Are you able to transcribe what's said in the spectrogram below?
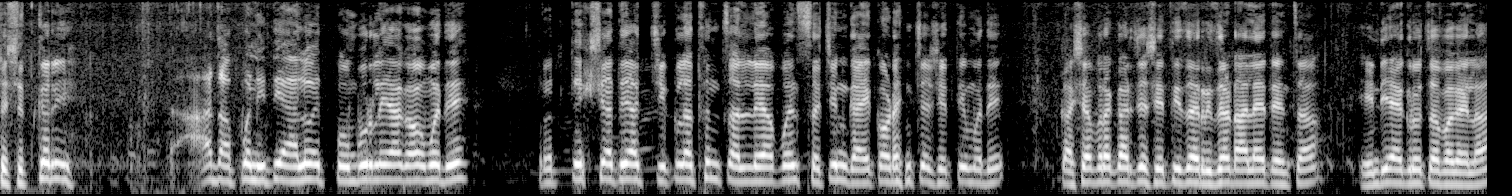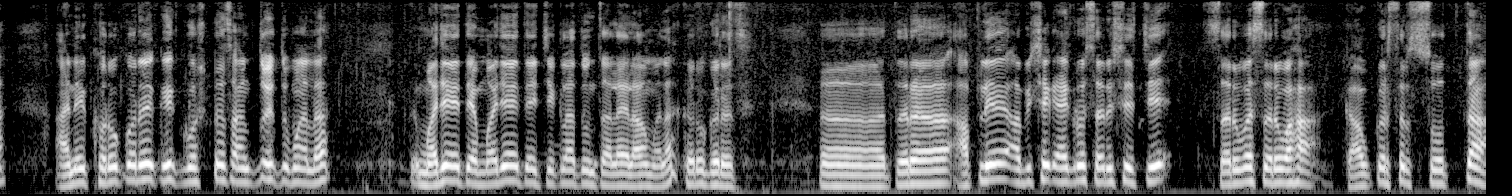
तर शेतकरी आज आपण इथे आलो आहेत पोंबुर्ले या गावामध्ये. प्रत्यक्षात या चिखलातून चाललोय आपण सचिन गायकवाड यांच्या शेतीमध्ये. कशा प्रकारच्या शेतीचा रिझल्ट आला आहे त्यांचा इंडिया ॲग्रोचा बघायला. आणि खरोखर एक एक गोष्ट सांगतोय तुम्हाला. तर मजा येते मजा येते चिखलातून चालायला आम्हाला खरोखरच. तर आपले अभिषेक ॲग्रो सर्व्हिसेसचे सर्व सर्व हा गावकर सर स्वतः.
